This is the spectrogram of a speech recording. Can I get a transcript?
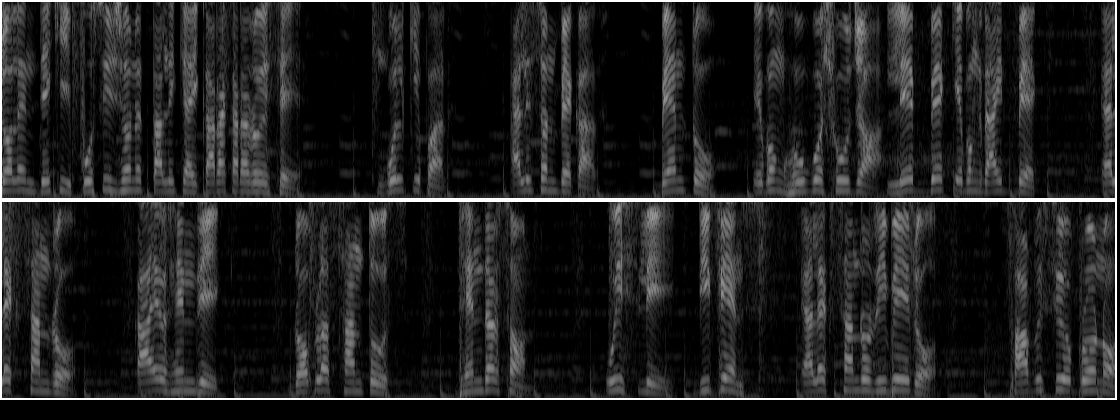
চলেন দেখি পঁচিশ জনের তালিকায় কারা কারা রয়েছে। গোলকিপার অ্যালিসন বেকার, বেন্টো এবং হুগো সুজা লেফট ব্যাক এবং right back Alexsandro Caio Henrique, Douglas Santos, Vanderson, Wesley, defence Alexsandro Ribeiro, Fabricio Bruno,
